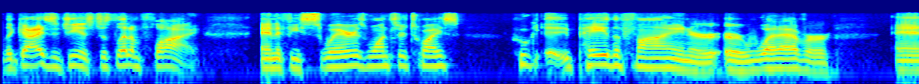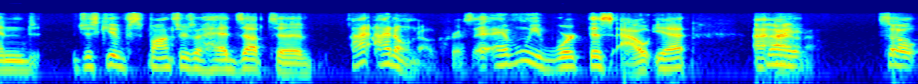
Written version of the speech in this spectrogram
The guy's a genius. Just let him fly. And if he swears once or twice, who eh, pay the fine or or whatever, and just give sponsors a heads up to. I, I don't know, Chris. Haven't we worked this out yet? I, I don't know. So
